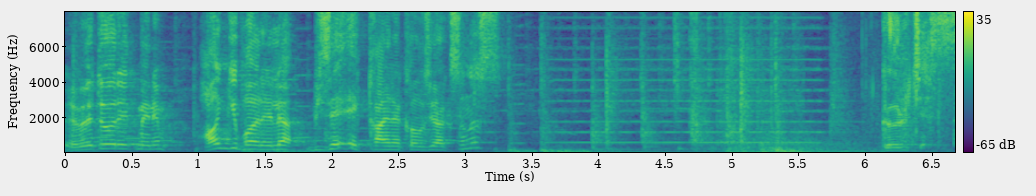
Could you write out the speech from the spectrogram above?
Evet öğretmenim. Hangi parayla bize ek kaynak alacaksınız? Göreceğiz.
